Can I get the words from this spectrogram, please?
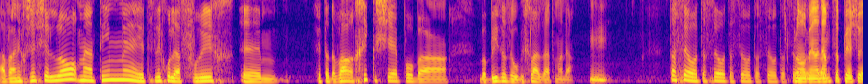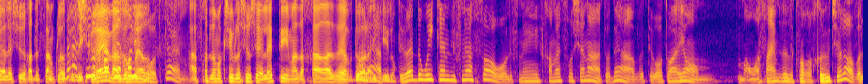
אבל אני חושב שלא מעטים אה, הצליחו להפריך אה, את הדבר הכי קשה פה בביז הזה, הוא בכלל, זה התמדה. מהמם. תעשה עוד, תעשה עוד, תעשה עוד, תעשה עוד, תעשה עוד. כלומר, בן אדם. מצפה שהוא יעלה שיר אחד לסאונד קלאוד אתה יודע, וזה יקרה, ואז הוא אומר, כן. אף אחד לא מקשיב לשיר שהעליתי, מה זה החרא הזה, עבדו עליי, כאילו. תראה את The Weeknd לפני עשור, או לפני 15 שנה, אתה יודע, ותראה אותו היום. מה הוא עשה עם זה, זה כבר אחריות שלו, אבל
